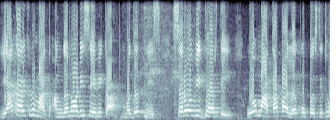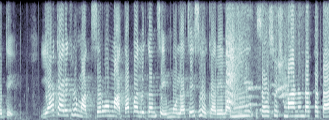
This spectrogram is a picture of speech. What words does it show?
या कार्यक्रमात अंगणवाडी सेविका मदतनीस सर्व विद्यार्थी व माता पालक उपस्थित होते. या कार्यक्रमात सर्व माता पालकांचे मोलाचे सहकार्य लाभले. मी सौ सुषमा आनंदा खता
